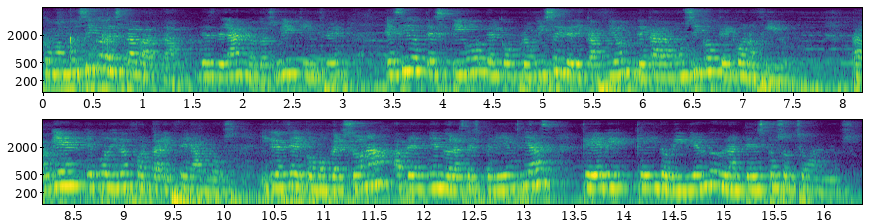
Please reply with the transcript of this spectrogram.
Como músico de esta banda desde el año 2015, he sido testigo del compromiso y dedicación de cada músico que he conocido. También he podido fortalecer ambos y crecer como persona aprendiendo las experiencias que he, ido viviendo durante estos ocho años.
